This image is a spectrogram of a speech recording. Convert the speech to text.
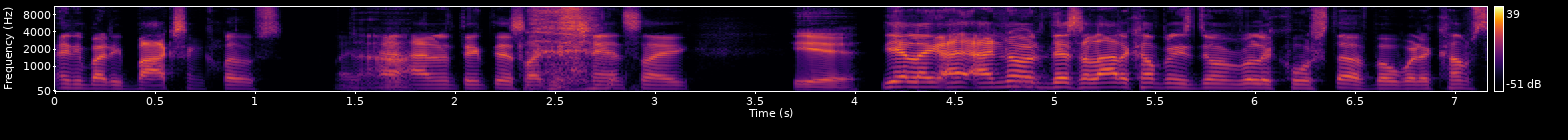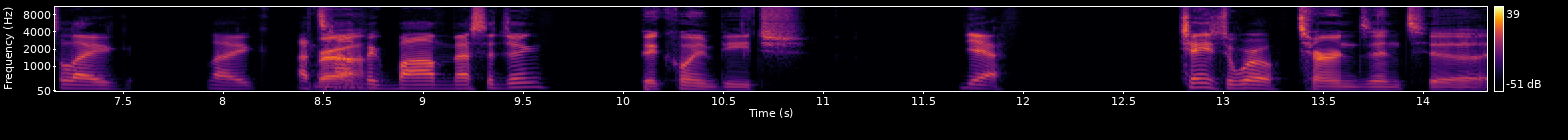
anybody boxing close. Like, Nah. I, I don't think there's like a chance. Like, Yeah, yeah, like I, I know Yeah. there's a lot of companies doing really cool stuff, but when it comes to like like atomic bomb messaging, Bitcoin Beach yeah, change the world. turns into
